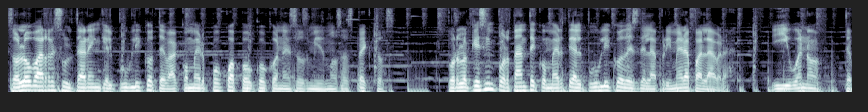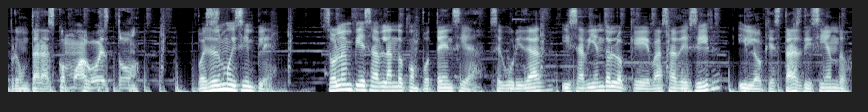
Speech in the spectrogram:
solo va a resultar en que el público te va a comer poco a poco con esos mismos aspectos. Por lo que es importante comerte al público desde la primera palabra. Y bueno, te preguntarás, ¿cómo hago esto? Pues es muy simple. Solo empieza hablando con potencia, seguridad y sabiendo lo que vas a decir y lo que estás diciendo.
